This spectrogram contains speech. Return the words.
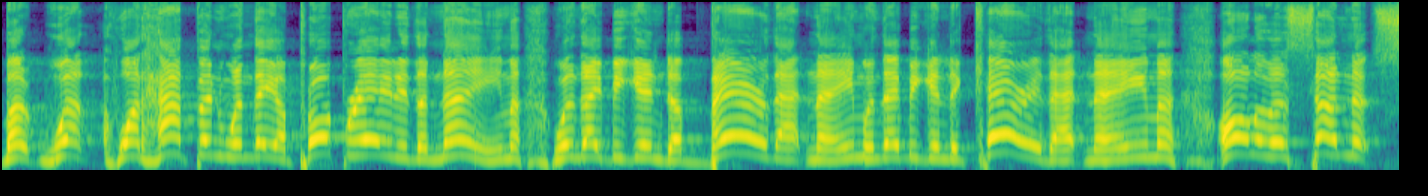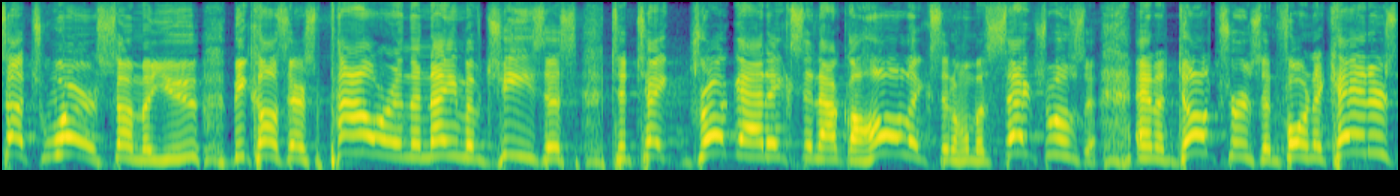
But what, what happened when they appropriated the name, when they begin to bear that name, when they begin to carry that name, all of a sudden, such were some of you because there's power in the name of Jesus to take drug addicts and alcoholics and homosexuals and adulterers and fornicators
